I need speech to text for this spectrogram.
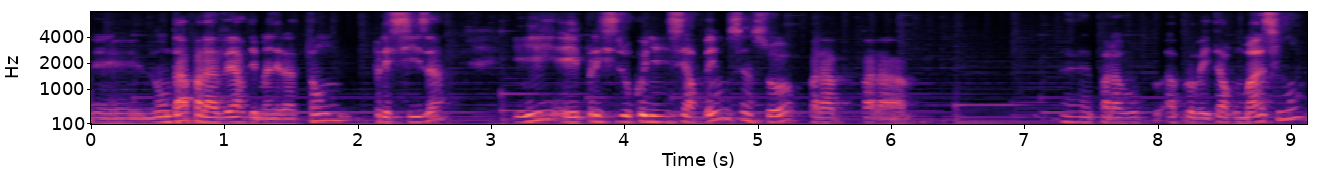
é, não dá para ver de maneira tão precisa e é preciso conhecer bem o sensor para para é, para aproveitar o máximo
